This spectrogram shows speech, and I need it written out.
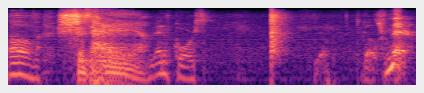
of Shazam, and of course, it goes from there.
